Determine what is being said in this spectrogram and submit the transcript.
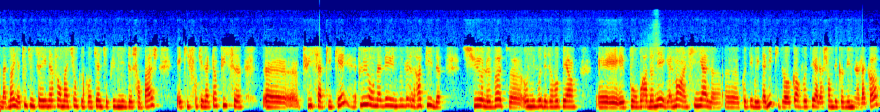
maintenant il y a toute une série d'informations que contiennent ces plus de 1200 pages et qu'il faut que les acteurs puissent, puissent appliquer. Plus on avait une nouvelle rapide sur le vote au niveau des Européens, et, pour pouvoir donner également un signal euh, côté britannique qui doit encore voter à la Chambre des communes l'accord.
